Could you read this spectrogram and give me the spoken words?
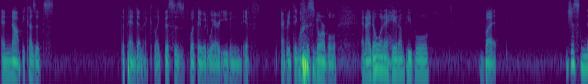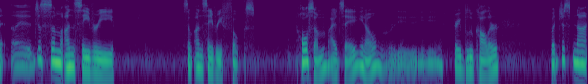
and not because it's the pandemic like this is what they would wear even if everything was normal and i don't want to hate on people but just uh, just some unsavory some unsavory folks. Wholesome i would say you know very blue collar but just not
